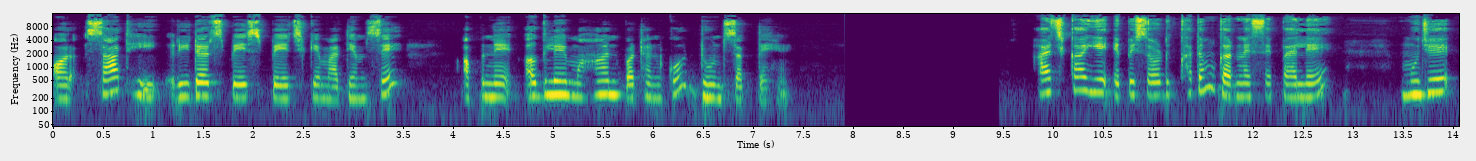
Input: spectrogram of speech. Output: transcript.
और साथ ही रीडर स्पेस पेज के माध्यम से अपने अगले महान पठन को ढूंढ सकते हैं। आज का ये एपिसोड ख़त्म करने से पहले मुझे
